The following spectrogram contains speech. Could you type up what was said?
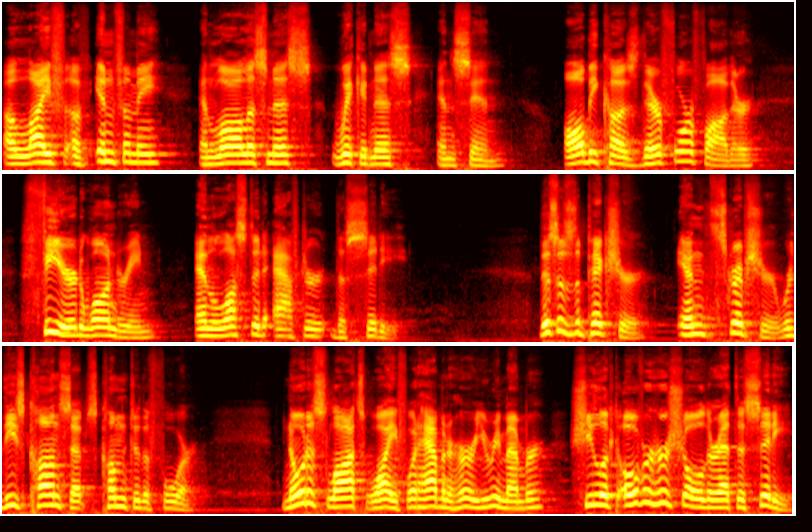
a life of infamy and lawlessness, wickedness, and sin. All because their forefather feared wandering and lusted after the city. This is the picture in Scripture where these concepts come to the fore. Notice Lot's wife, what happened to her, you remember. She looked over her shoulder at the city.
